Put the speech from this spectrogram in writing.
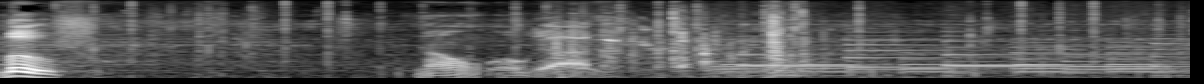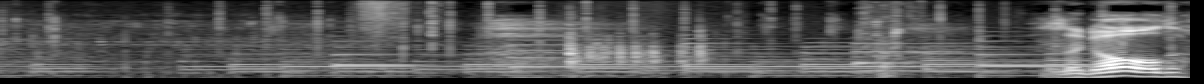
Move. No, oh god. The gold.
